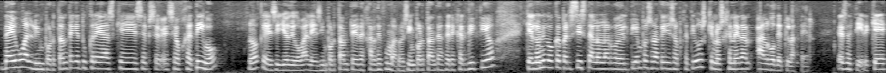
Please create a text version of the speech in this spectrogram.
da igual lo importante que tú creas que es ese, objetivo, ¿no? Que si yo digo, vale, es importante dejar de fumar o es importante hacer ejercicio, que lo único que persiste a lo largo del tiempo son aquellos objetivos que nos generan algo de placer. Es decir, que,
